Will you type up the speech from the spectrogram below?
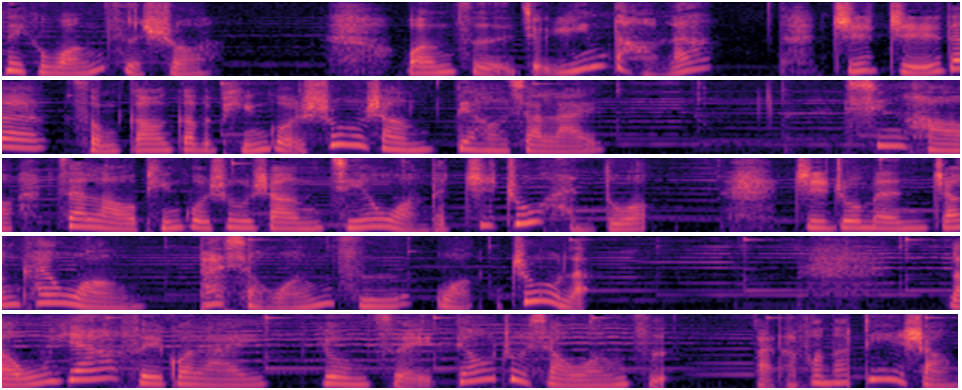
那个王子说：“王子就晕倒了，直直的从高高的苹果树上掉下来。”幸好在老苹果树上结网的蜘蛛很多，蜘蛛们张开网，把把小王子网住了。老乌鸦飞过来，用嘴叼住小王子，把它放到地上。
